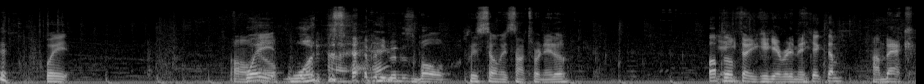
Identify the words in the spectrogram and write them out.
Wait. Oh, Wait. no. What is happening with this ball? Please tell me it's not tornado. Up Yeah, you them. thought you could get rid of me. Kicked him. I'm back.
